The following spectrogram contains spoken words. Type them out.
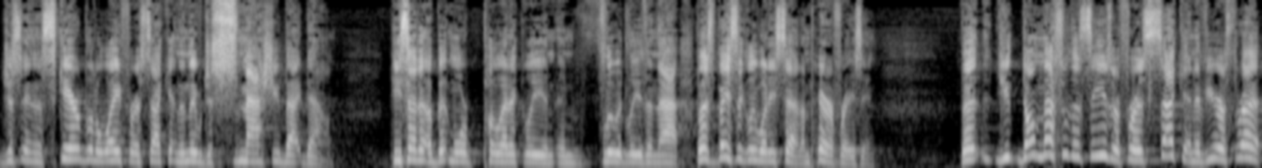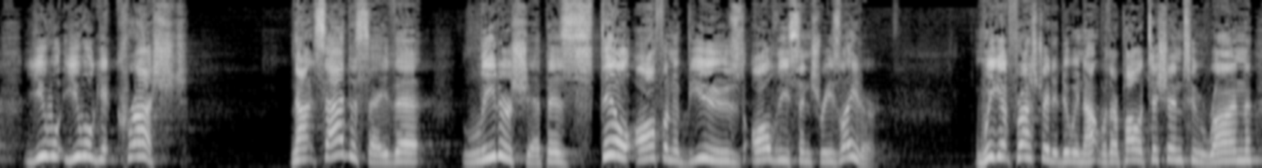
just in a scared little way for a second, and then they would just smash you back down. He said it a bit more poetically and, and fluidly than that, but that's basically what he said. I'm paraphrasing. That you don't mess with the Caesar for a second. If you're a threat, you will, you will get crushed. Now, it's sad to say that leadership is still often abused all these centuries later. We get frustrated, do we not, with our politicians who run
